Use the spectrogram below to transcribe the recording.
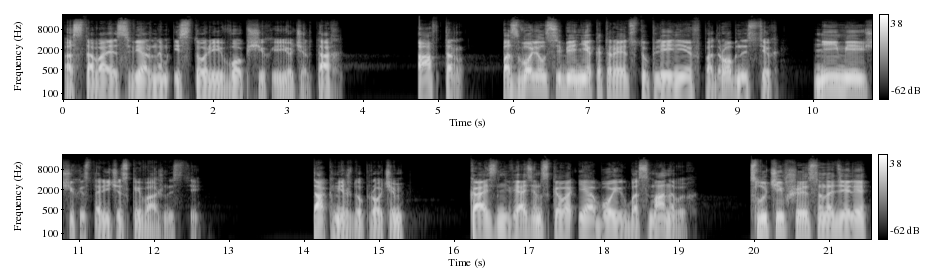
Оставаясь верным истории в общих ее чертах, автор позволил себе некоторые отступления в подробностях, не имеющих исторической важности. Так, между прочим, казнь Вяземского и обоих Басмановых, случившаяся на деле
